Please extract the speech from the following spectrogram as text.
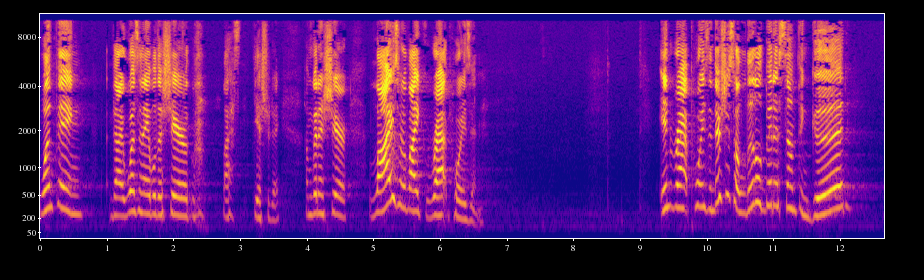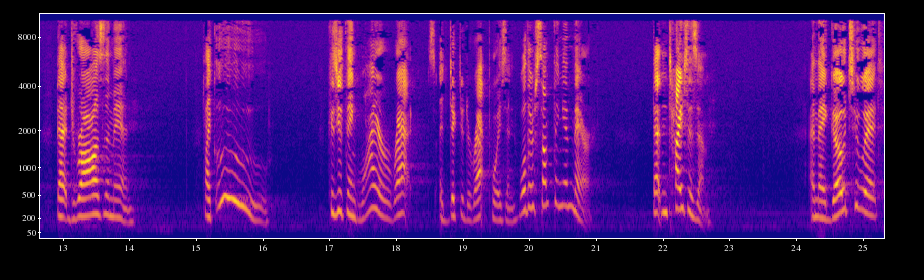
One thing that I wasn't able to share last yesterday, I'm going to share. Lies are like rat poison. In rat poison, there's just a little bit of something good that draws them in. Like, ooh. Because you think, why are rats addicted to rat poison? Well, there's something in there that entices them and they go to it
